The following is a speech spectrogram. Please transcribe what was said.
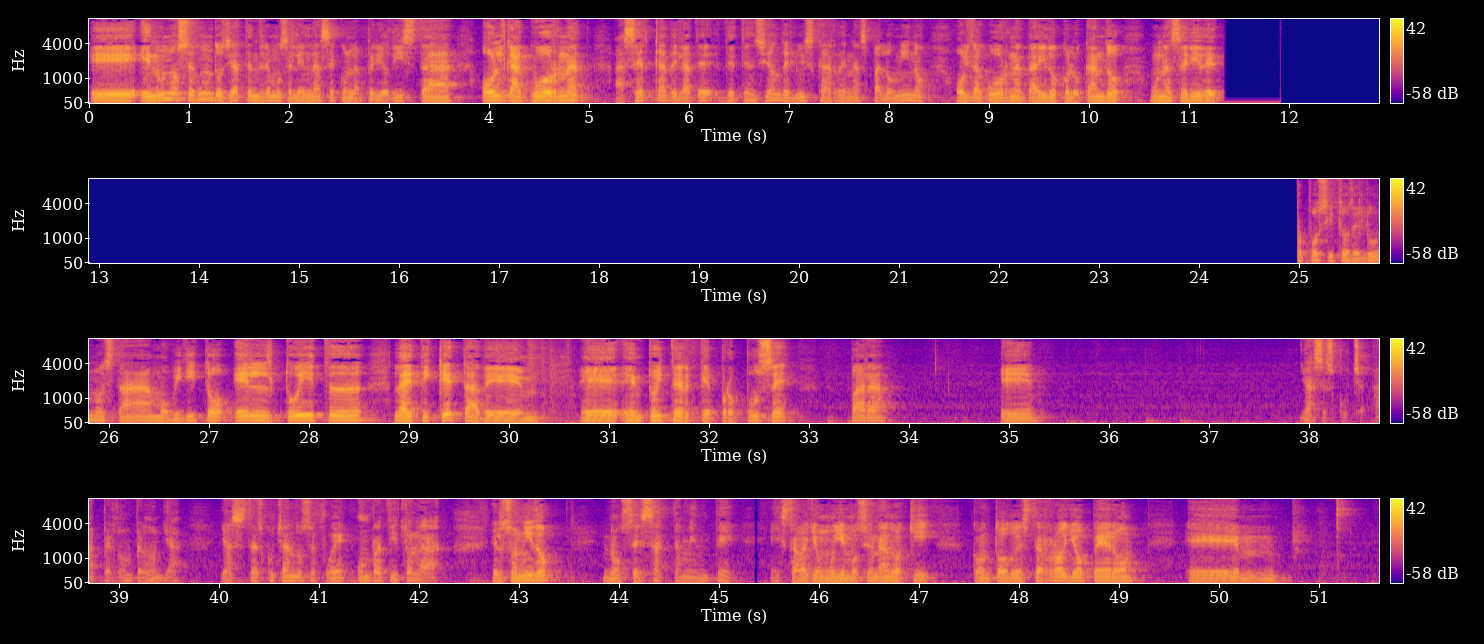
eh, en unos segundos ya tendremos el enlace con la periodista Olga Warnat acerca de la detención de Luis Cárdenas Palomino. Olga Warnat ha ido colocando una serie de propósito del uno está movidito el tweet, la etiqueta de eh, en Twitter que propuse para eh, ya se escucha. Ah, perdón, perdón, ya. Ya se está escuchando. Se fue un ratito la, el sonido. No sé exactamente. Estaba yo muy emocionado aquí con todo este rollo, pero em,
